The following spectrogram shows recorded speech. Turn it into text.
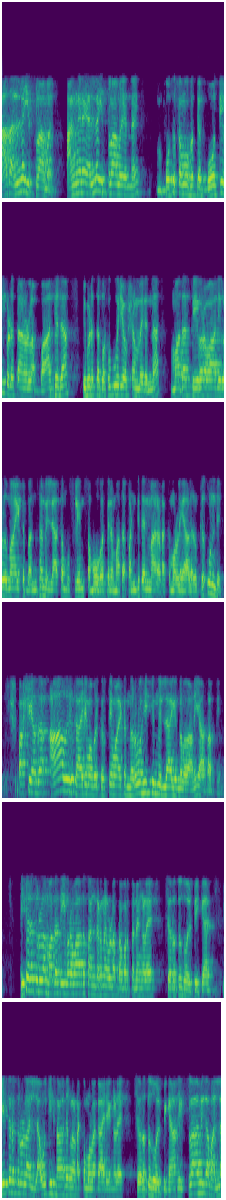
അതല്ല ഇസ്ലാം. അങ്ങനെയല്ല ഇസ്ലാം എന്ന് പൊതുസമൂഹത്തെ ബോധ്യപ്പെടുത്താനുള്ള ബാധ്യത ഇവിടുത്തെ ബഹുഭൂരിപക്ഷം വരുന്ന മത തീവ്രവാദികളുമായിട്ട് ബന്ധമില്ലാത്ത മുസ്ലിം സമൂഹത്തിന് മത പണ്ഡിതന്മാരടക്കമുള്ള ആളുകൾക്ക് ഉണ്ട്. പക്ഷെ അത് ആ ഒരു കാര്യം അവർ കൃത്യമായിട്ട് നിർവഹിക്കുന്നില്ല എന്നുള്ളതാണ് യാഥാർത്ഥ്യം. ഇത്തരത്തിലുള്ള മത തീവ്രവാദ സംഘടനകളുടെ പ്രവർത്തനങ്ങളെ ചെറുത്തു തോൽപ്പിക്കാൻ ഇത്തരത്തിലുള്ള ലവ് അടക്കമുള്ള കാര്യങ്ങളെ ചെറുത്തു തോൽപ്പിക്കാൻ അത് ഇസ്ലാമികമല്ല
